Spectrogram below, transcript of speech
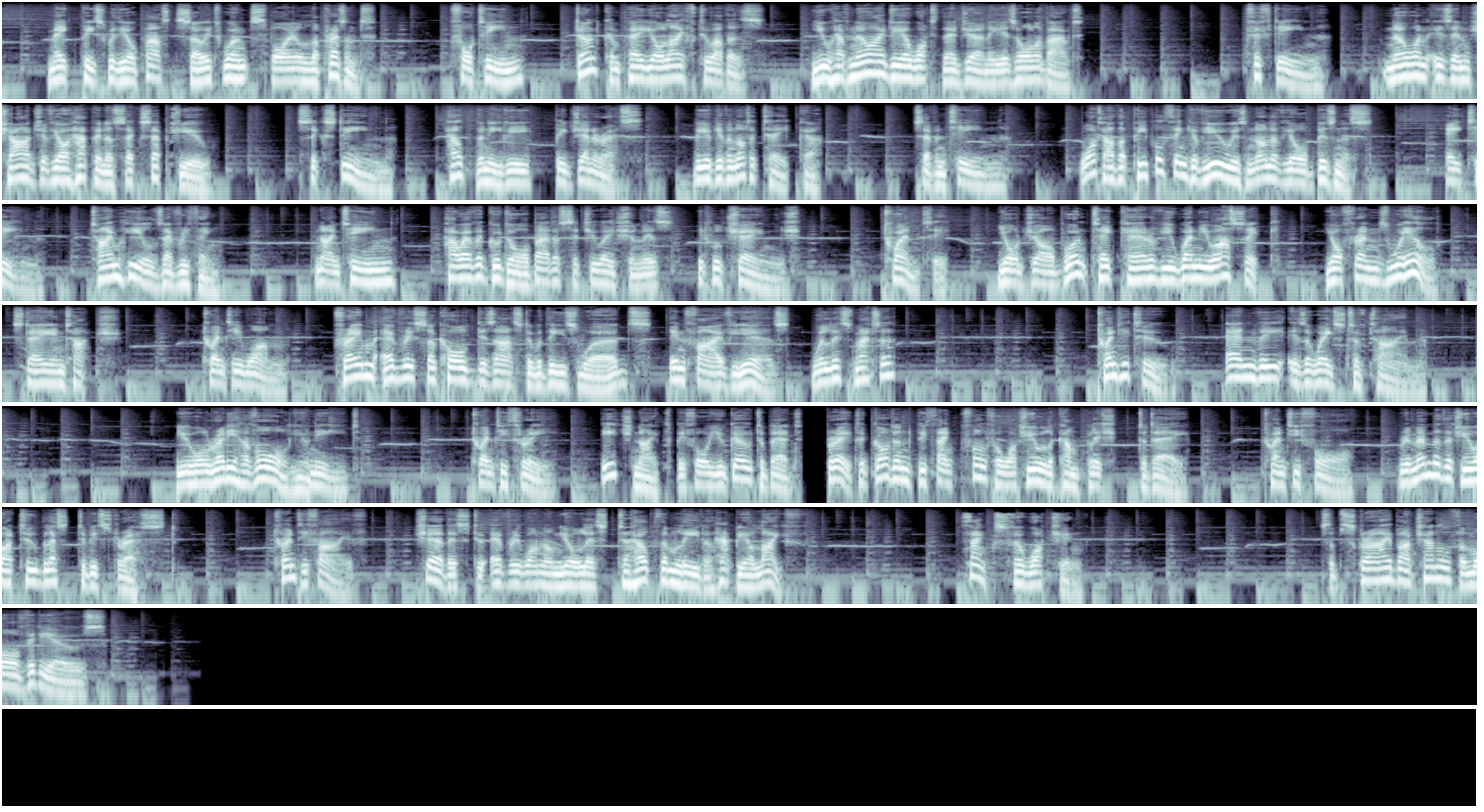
Make peace with your past so it won't spoil the present. 14. Don't compare your life to others. You have no idea what their journey is all about. 15. No one is in charge of your happiness except you. 16. Help the needy, be generous. Be a giver not a taker. 17. What other people think of you is none of your business. 18. Time heals everything. 19. However good or bad a situation is, it will change. 20. Your job won't take care of you when you are sick. Your friends will. Stay in touch. 21. Frame every so-called disaster with these words, in five years, will this matter? 22. Envy is a waste of time. You already have all you need. 23. Each night before you go to bed, pray to God and be thankful for what you'll accomplish, today. 24. Remember that you are too blessed to be stressed. 25. Share this to everyone on your list to help them lead a happier life. Thanks for watching. Subscribe our channel for more videos.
